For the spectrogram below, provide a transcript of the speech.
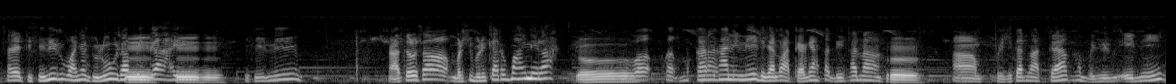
Saya di sini rumahnya dulu saya Hmm, pindah ini. hmm, hmm. di sini. Nah terus saya bersih bersihkan rumah inilah Oh, Pe- pe- pekarangan ini dengan ladangnya di sana. eh, Ah, bersihkan ladang, bersih ini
